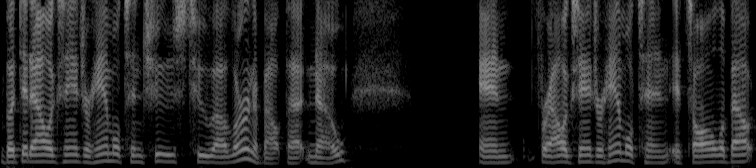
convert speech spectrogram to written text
But did Alexander Hamilton choose to uh, learn about that? No. And for Alexander Hamilton, it's all about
